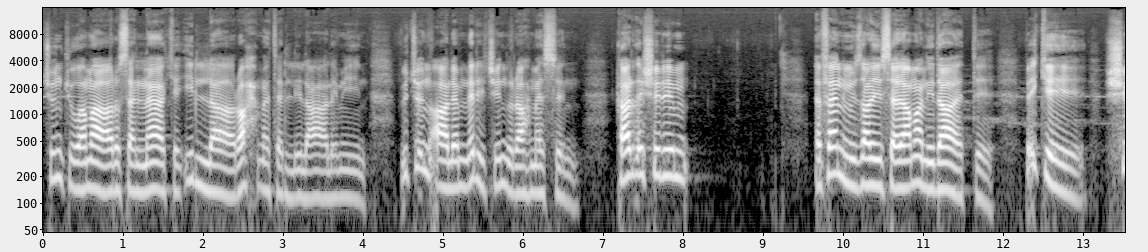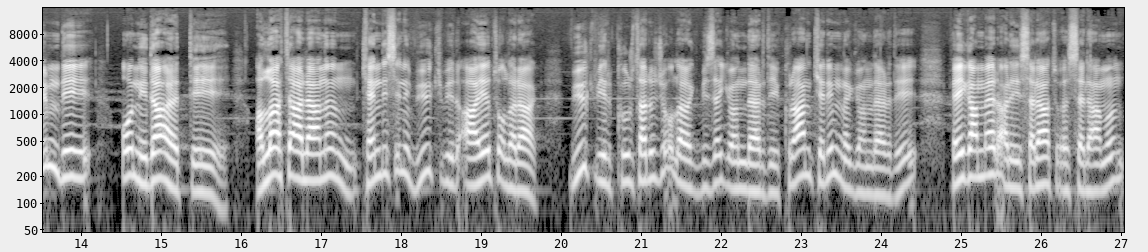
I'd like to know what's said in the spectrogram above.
Çünkü ve ma arsalnake illa rahmeten lil alemin. Bütün alemler için rahmetsin. Kardeşlerim Efendimiz Aleyhisselam'a nida etti. Peki, şimdi o nida ettiği, Allah Teala'nın kendisini büyük bir ayet olarak, büyük bir kurtarıcı olarak bize gönderdiği, Kur'an-ı Kerim'le gönderdiği, Peygamber Aleyhisselatü Vesselam'ın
